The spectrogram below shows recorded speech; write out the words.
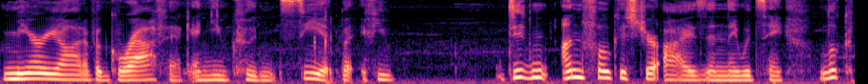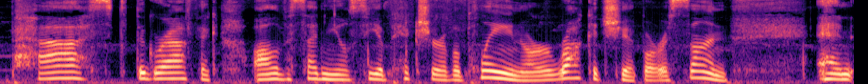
myriad of a graphic and you couldn't see it. But if you didn't unfocus your eyes and they would say, Look past the graphic, all of a sudden you'll see a picture of a plane or a rocket ship or a sun. And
